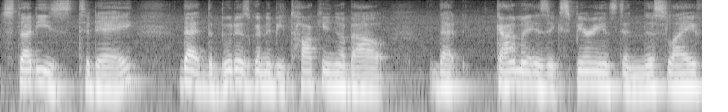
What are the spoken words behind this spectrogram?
studies today that the Buddha is going to be talking about that kamma is experienced in this life,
